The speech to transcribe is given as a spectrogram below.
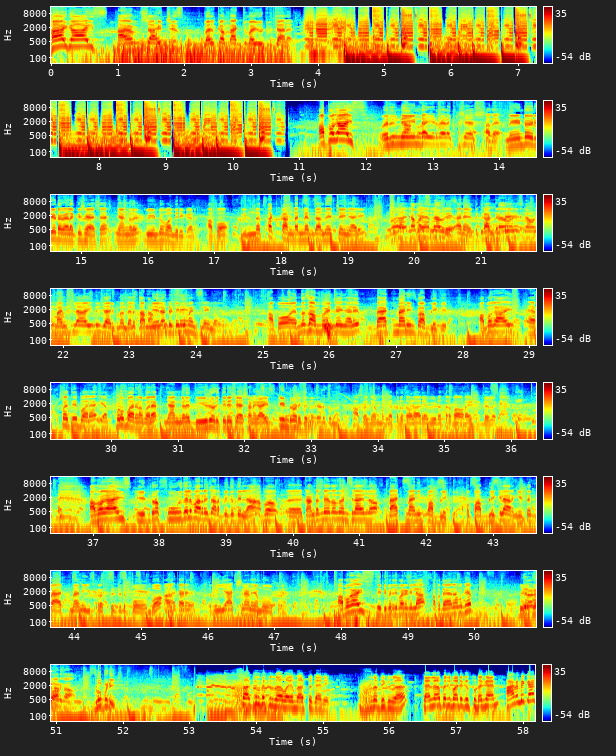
hi guys I am Shahid Jis welcome back to my YouTube channel അപ്പൊ guys ഒരു നീണ്ട ഇടവേളയ്ക്ക് ശേഷം. അതെ നീണ്ട ഒരു ഇടവേളക്ക് ശേഷം ഞങ്ങൾ വീണ്ടും വന്നിരിക്കുകയാണ് അപ്പോ ഇന്നത്തെ കണ്ടന്റ് എന്താന്ന് വെച്ച് കഴിഞ്ഞാൽ? അതെ ഇത് കണ്ടിട്ട് മനസ്സിലായി എന്ന് വിചാരിക്കണം. എന്തായാലും തമ്മിൽ കണ്ടിട്ട് മനസ്സിലായിണ്ടാവും. അപ്പോ എന്താ സംഭവിച്ചു കഴിഞ്ഞാൽ ബാറ്റ്മാൻ ഇൻ പബ്ലിക് അപ്പൊ ഗായ്സ് എപ്പത്തി പോലെ എപ്പോഴും പറയണ പോലെ ഞങ്ങൾ വീട് എടുത്തതിന് ശേഷമാണ് ഗായ്സ് ഇൻട്രോ എടുക്കുന്നത്. അപ്പൊ നമുക്ക് എത്രത്തോളം അറിയാം വീഡിയോ എത്ര പവർ ആയിട്ടുണ്ടല്ലേ അപ്പൊ ഗായ്സ് ഇൻട്രോ കൂടുതൽ പറഞ്ഞ് ചടപ്പിക്കത്തില്ല. അപ്പൊ കണ്ടന്റ് ഏതാന്ന് മനസ്സിലായല്ലോ? ബാറ്റ്മാൻ ഇൻ പബ്ലിക് അപ്പൊ പബ്ലിക്കിൽ ഇറങ്ങിയിട്ട് ബാറ്റ്മാൻ ഈ ഡ്രസ് ഇട്ടിട്ട് പോകുമ്പോ ആൾക്കാരെ റിയാക്ഷൻ ആണ് നമ്മൾ നോക്കുന്നത് അപ്പൊ ഗായ്സ് നീട്ടിപ്പറ്റി പറയണില്ല. അപ്പൊ നേരെ നമുക്ക് ബ്ലൂ പടി. സകൃതകൃതമായ നാട്ടുകാരെ ശ്രദ്ധിക്കുക. കലാപരിപാടികൾ തുടങ്ങാൻ ആരംഭിക്കാൻ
